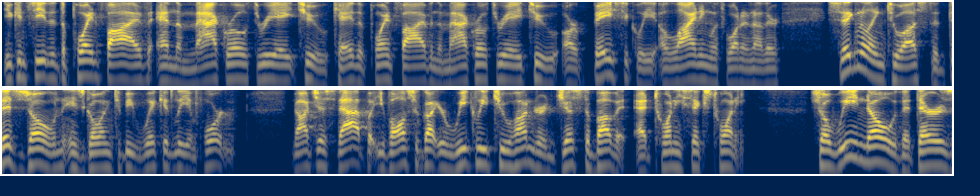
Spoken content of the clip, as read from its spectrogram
You can see that the 0.5 and the macro 382, okay, the 0.5 and the macro 382 are basically aligning with one another, signaling to us that this zone is going to be wickedly important. Not just that, but you've also got your weekly 200 just above it at 2620. So we know that there's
